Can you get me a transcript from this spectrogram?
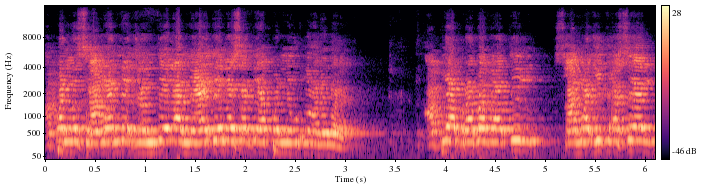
आपण सामान्य जनतेला न्याय देण्यासाठी आपण निवडून आलेलो आहे. आपल्या प्रभागातील सामाजिक असेल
